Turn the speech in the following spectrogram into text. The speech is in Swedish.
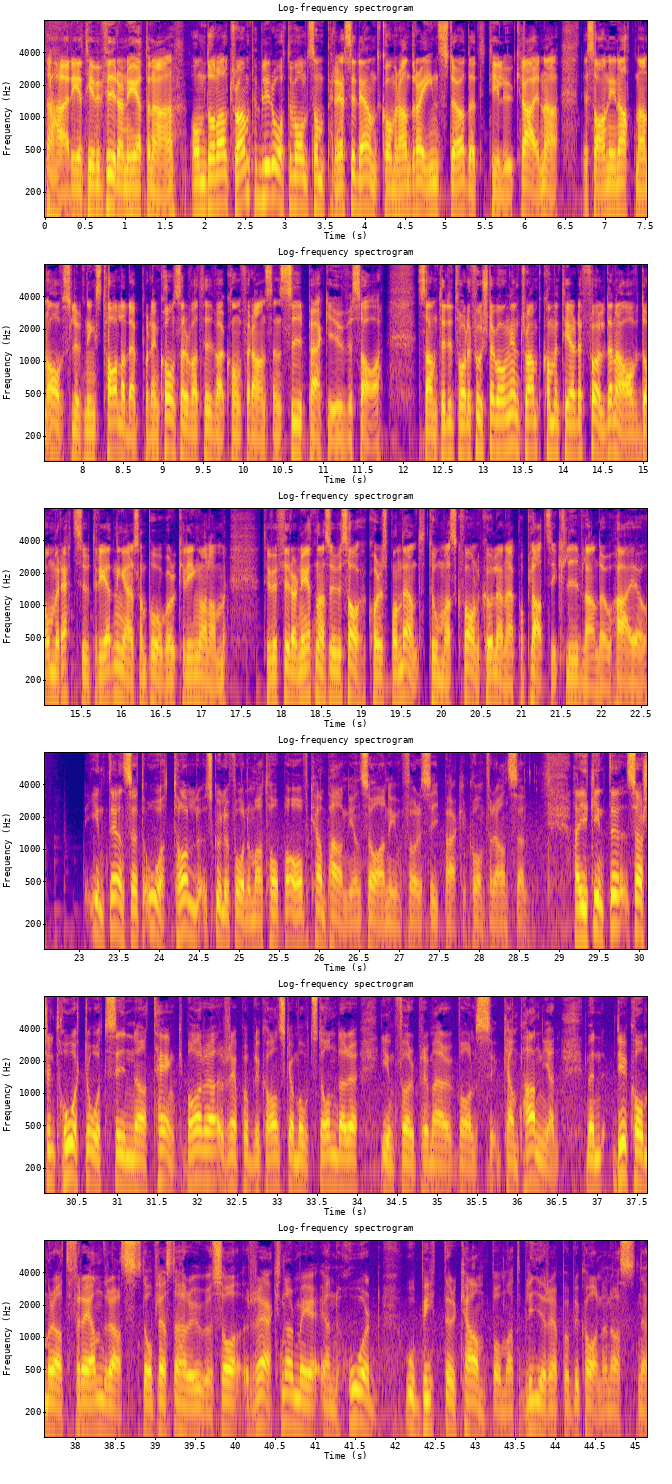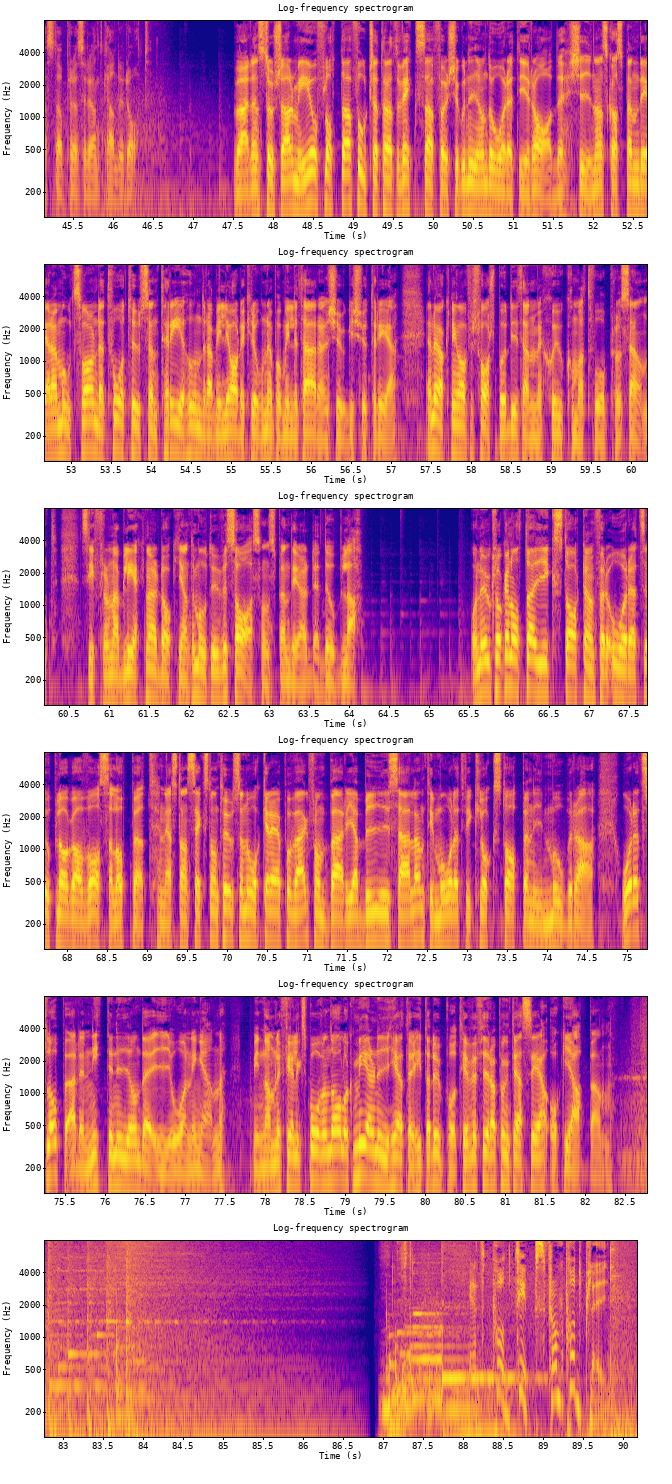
Det här är TV4-nyheterna. Om Donald Trump blir återvald som president kommer han dra in stödet till Ukraina. Det sa han i natt när han avslutningstalade på den konservativa konferensen CPAC i USA. Samtidigt var det första gången Trump kommenterade följderna av de rättsutredningar som pågår kring honom. TV4-nyheternas USA-korrespondent Thomas Kvarnkullen är på plats i Cleveland, Ohio. Inte ens ett åtal skulle få honom att hoppa av kampanjen, sa han inför CPAC-konferensen. Han gick inte särskilt hårt åt sina tänkbara republikanska motståndare inför primärvalskampanjen. Men det kommer att förändras. De flesta här i USA räknar med en hård och bitter kamp om att bli republikanernas nästa presidentkandidat. Världens största armé och flotta fortsätter att växa för 29 året i rad. Kina ska spendera motsvarande 2300 miljarder kronor på militären 2023. En ökning av försvarsbudgeten med 7,2 procent. Siffrorna bleknar dock gentemot USA som spenderar det dubbla. Och nu klockan åtta gick starten för årets upplaga av Vasaloppet. Nästan 16 000 åkare är på väg från Berga by i Sälen till målet vid Klockstapeln i Mora. Årets lopp är det 99 i ordningen. Mitt namn är Felix Bovendal och mer nyheter hittar du på tv4.se och i appen. Ett poddtips från Podplay.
